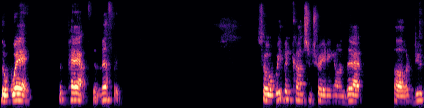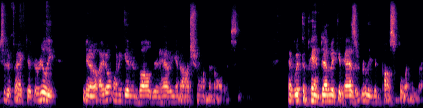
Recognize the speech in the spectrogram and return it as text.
the way, the path, the method. So we've been concentrating on that uh, due to the fact that really, you know, I don't want to get involved in having an ashram and all this. And with the pandemic, it hasn't really been possible anyway.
